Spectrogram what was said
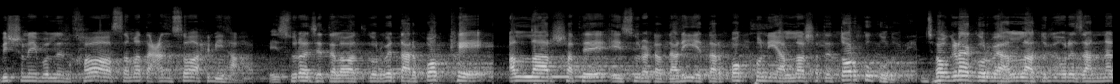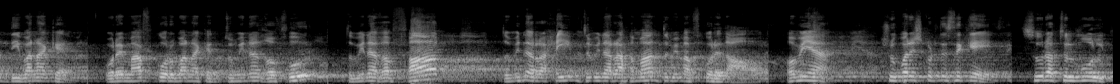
বিষ্ণু বললেন, খাসামাত এই সূরা যে তেলাওয়াত করবে, তার পক্ষে আল্লাহর সাথে এই সুরাটা দাঁড়িয়ে তার পক্ষ নিয়ে আল্লাহর সাথে তর্ক করবে। ঝগড়া করবে, আল্লাহ, তুমি ওরে জান্নাত দিবা না কেন? ওরে মাফ করবা না কেন? তুমি না গফুর, তুমি না গফফার, তুমি না রাহিম, তুমি না রহমান, তুমি মাফ করে দাও। অমিয়া সুপারিশ করতেছে কে? সূরাতুল মুলক।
